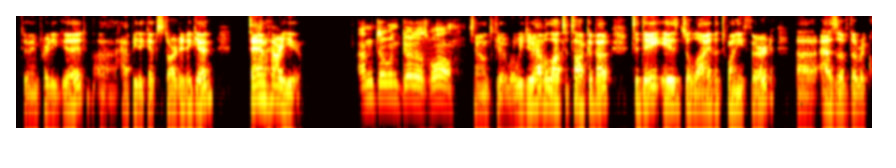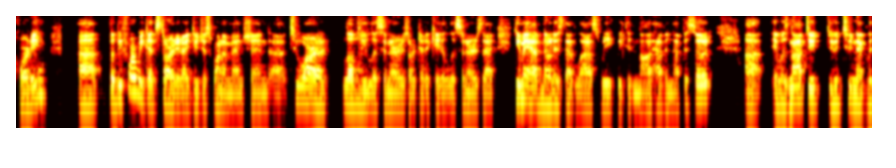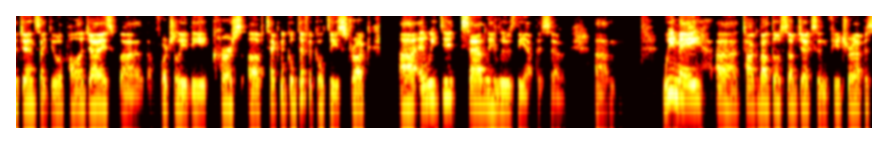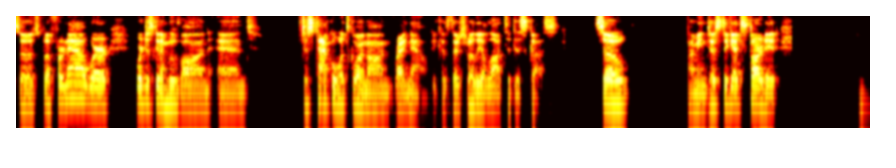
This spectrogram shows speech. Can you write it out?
Doing pretty good. Uh, happy to get started again. Sam, how are you? I'm doing good as well. Sounds good. Well, we do have a lot to talk about. Today is July the 23rd, uh, as of the recording. Uh, but before we get started, I do just want to mention uh, to our lovely listeners, our dedicated listeners, that you may have noticed that last week we did not have an episode. Uh, it was not due, due to negligence. I do apologize. Uh, unfortunately, the curse of technical difficulties struck, uh, and we did sadly lose the episode. Um, we may uh, talk about those subjects in future episodes, but for now, we're we're just going to move on and just tackle what's going on right now because there's really a lot to discuss. So, I mean, just to get started,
